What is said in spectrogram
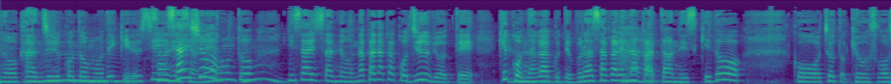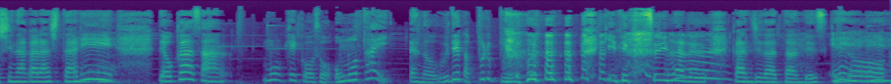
の感じることもできるし、ね、最初は本当、うん、2歳児さんでもなかなかこう10秒って結構長くてぶら下がれなかったんですけど、はい、こうちょっと競争しながらしたり、でお母さんもう結構そう重たいあの腕がプルプル 筋肉痛になる感じだったんですけど、えー、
